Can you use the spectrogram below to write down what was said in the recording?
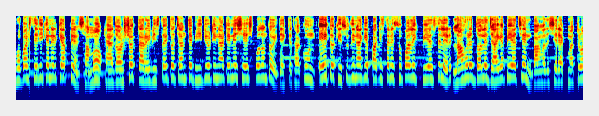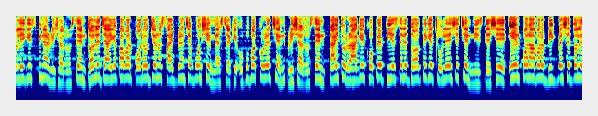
হোবার সেরিকেনের ক্যাপ্টেন সামো। হ্যাঁ দর্শক, তার এই বিস্তারিত জানতে ভিডিওটি না টেনে শেষ পর্যন্তই দেখতে থাকুন। এই তো কিছুদিন আগে পাকিস্তানি সুপার লিগ পিএসএল এর লাহোরের দলে জায়গা পেয়েছেন বাংলাদেশের একমাত্র লেগ স্পিনার রিশাদ হোসেন। দলে জায়গা পাওয়ার পরেও যেন সাইড ব্রাঞ্চে বসে ম্যাচটাকে উপভোগ করেছেন রিশাদ হোসেন। তাই তো রাগে ক্ষোভে পিএসএল এর দল থেকে চলে এসেছেন নিজ দেশে। এরপর আবারও বিগ ব্যাশের দলে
